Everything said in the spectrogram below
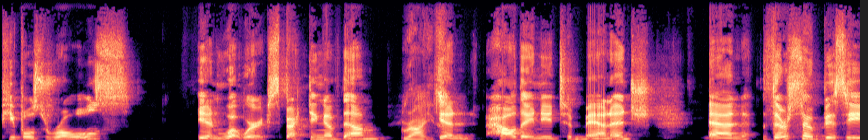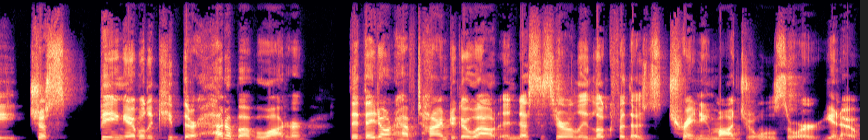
people's roles in what we're expecting of them, right? In how they need to manage. And they're so busy just being able to keep their head above water that they don't have time to go out and necessarily look for those training modules or, you know,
